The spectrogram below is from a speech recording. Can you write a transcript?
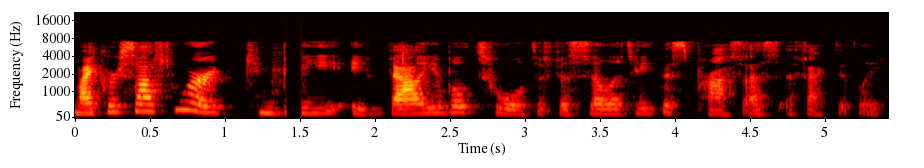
Microsoft Word can be a valuable tool to facilitate this process effectively.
